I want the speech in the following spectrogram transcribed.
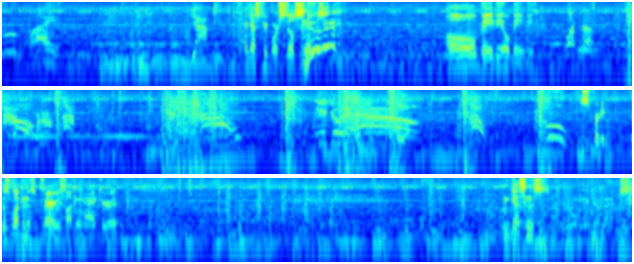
Ooh, quiet. Yeah! I guess people are still snoozing? Oh, baby, oh, baby. What the? Ow! Ah! Ow! Need you in hell! Ow! Ooh! It's pretty... This weapon is very fucking accurate. I'm guessing this is where I'm gonna go next.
